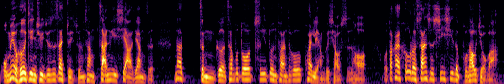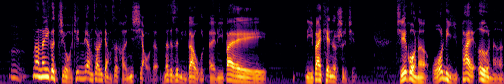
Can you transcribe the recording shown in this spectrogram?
我没有喝进去，就是在嘴唇上沾一下这样子，那整个差不多吃一顿饭，差不多快两个小时哈，我大概喝了三十 CC 的葡萄酒吧。嗯，那那一个酒精量照理讲是很小的，那个是礼拜五，哎，礼拜礼拜天的事情。结果呢，我礼拜二呢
